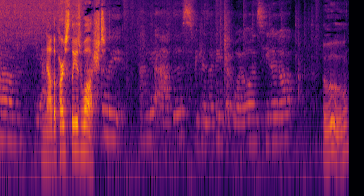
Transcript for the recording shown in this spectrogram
Um, yeah. now the parsley is washed. Actually, I'm gonna add this because I think the oil is heated up. Ooh.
